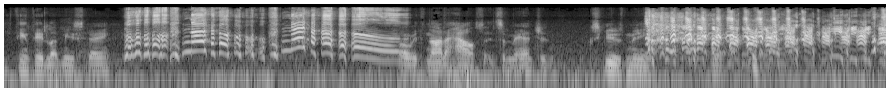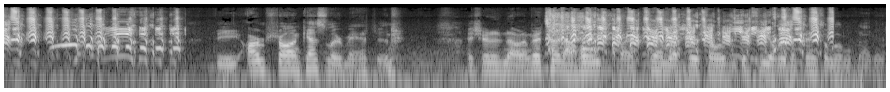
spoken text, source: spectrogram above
You think they'd let me stay? no, no. Oh, it's not a house, it's a mansion. Excuse me. the Armstrong Kessler mansion. I should have known. I'm going to try to hold my camera up here so we can see over the fence a little better.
